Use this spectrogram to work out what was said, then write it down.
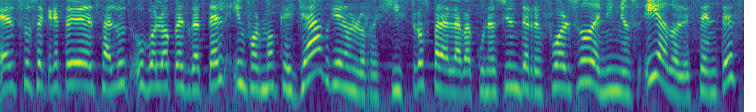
El subsecretario de Salud, Hugo López Gatel, informó que ya abrieron los registros para la vacunación de refuerzo de niños y adolescentes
